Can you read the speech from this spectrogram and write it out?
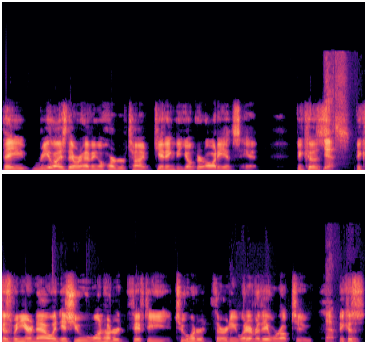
they realized they were having a harder time getting the younger audience in because yes because when you're now in issue 150 230 whatever they were up to yeah because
